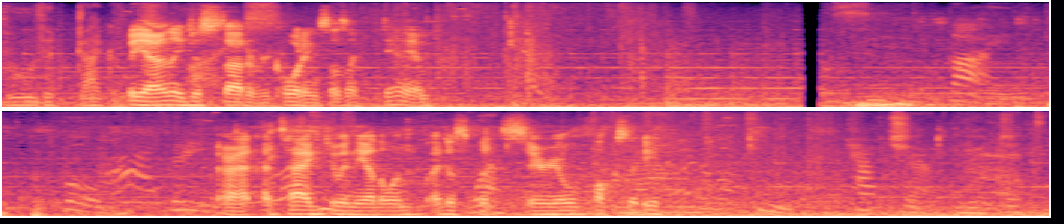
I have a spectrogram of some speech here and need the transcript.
through the dragon. But yeah, I only just started recording, so I was like, damn. Five. Four. Three. Alright, I tagged you in the other one. I just put Serial Fox City. Capture the objective.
